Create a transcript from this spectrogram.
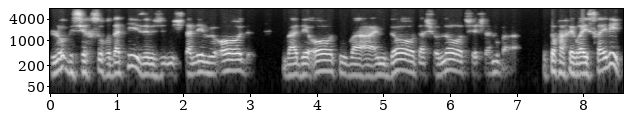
לא בסכסוך דתי, זה משתנה מאוד בדעות ובעמדות השונות שיש לנו בתוך החברה הישראלית,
